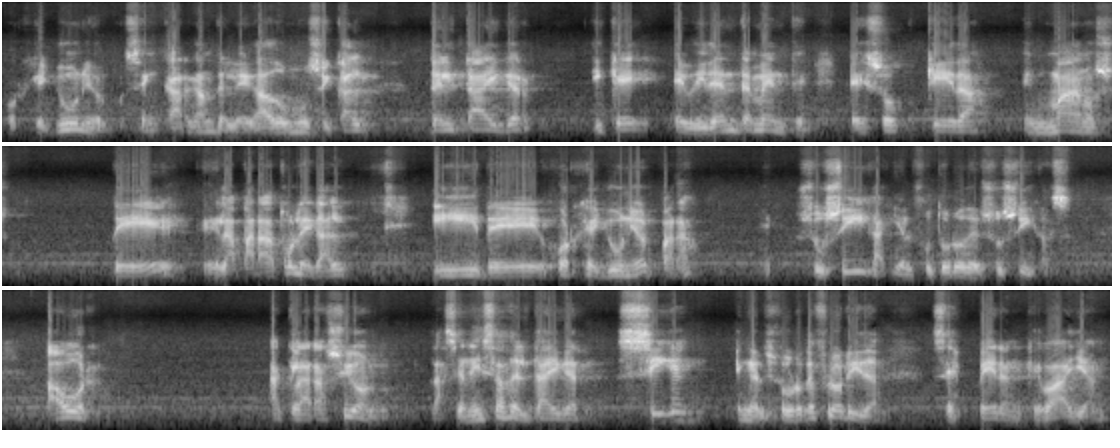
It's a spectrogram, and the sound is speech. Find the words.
Jorge Junior, pues se encargan del legado musical del Tiger y que evidentemente eso queda en manos del el aparato legal y de Jorge Junior para sus hijas y el futuro de sus hijas. Ahora, aclaración, las cenizas del Tiger siguen en el sur de Florida, se esperan que vayan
